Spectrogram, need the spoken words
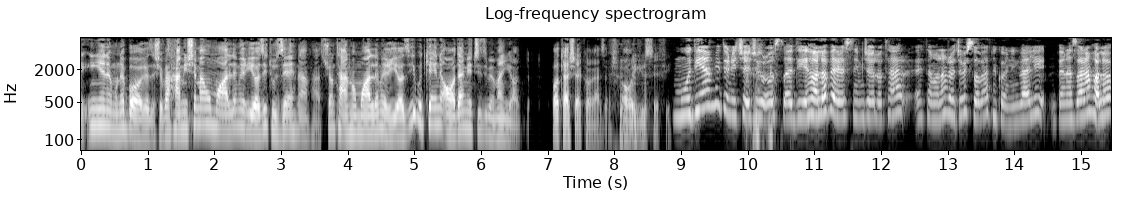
این یه نمونه بارزشه و همیشه من اون معلم ریاضی تو ذهنم هست. چون تنها معلم ریاضی بود که این آدم یه چیزی به من یاد داد. با تشکر ازش آقای یوسفی. مودی هم می‌دونی چه جور استادی. حالا برسیم جلوتر. احتمالا راجبش صحبت می‌کنین. ولی به نظرم حالا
